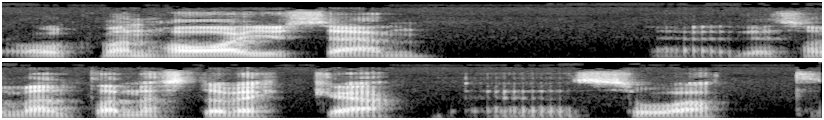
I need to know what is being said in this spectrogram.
och man har ju sen eh, det som väntar nästa vecka. Eh, så att,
